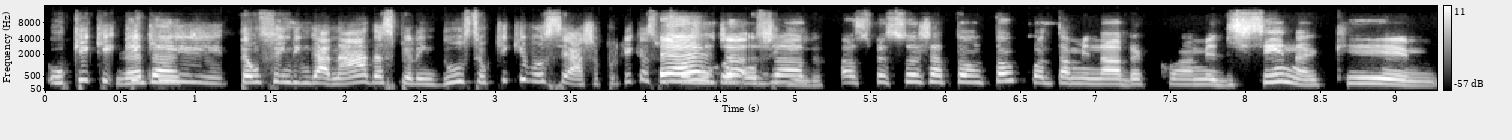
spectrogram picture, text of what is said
o que estão sendo enganadas pela indústria? O que, que você acha? Por que, que as pessoas é, não estão conseguindo? Já, as pessoas já estão tão contaminadas com a medicina que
